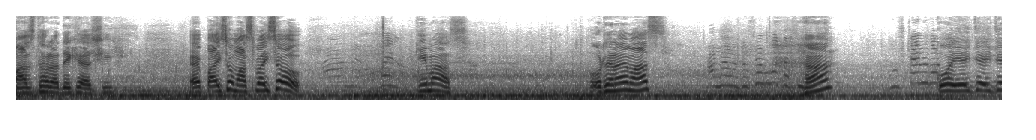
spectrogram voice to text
মাছ ধরা দেখে আসি। এ পাইছো মাছ পাইছো? কি মাছ? ওঠে নাই মাছ? হ্যাঁ? কই এই যে এই যে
